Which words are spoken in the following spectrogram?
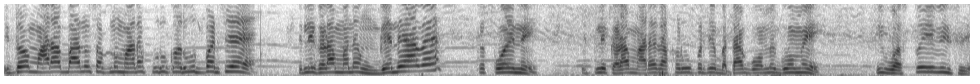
એ તો મારા બાનું સપનું મારે પૂરું કરવું જ પડશે. એટલે ઘણા મને ઊંઘે નહીં આવે કે કોઈ નહીં. એટલે ઘણા મારે રખડવું પડશે બધા ગોમે ગોમે. એ વસ્તુ એવી છે.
